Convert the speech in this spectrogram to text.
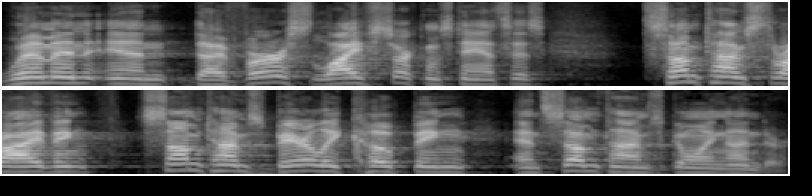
women in diverse life circumstances, sometimes thriving, sometimes barely coping, and sometimes going under.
